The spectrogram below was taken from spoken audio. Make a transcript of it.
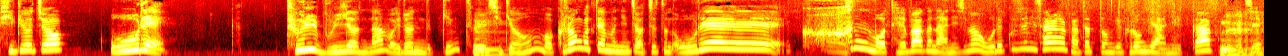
비교적 오래 덜 물렸나 뭐 이런 느낌 덜 음. 지겨움 뭐 그런 것 때문인지 어쨌든 오래 큰뭐 대박은 아니지만 오래 꾸준히 사랑을 받았던 게 그런 게 아닐까 그리고 네. 이제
